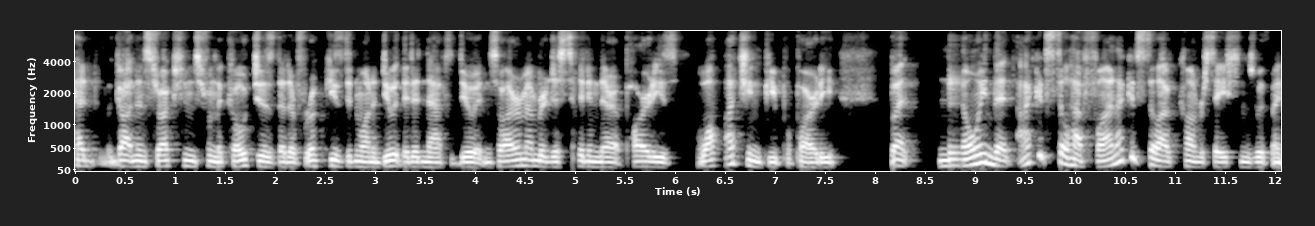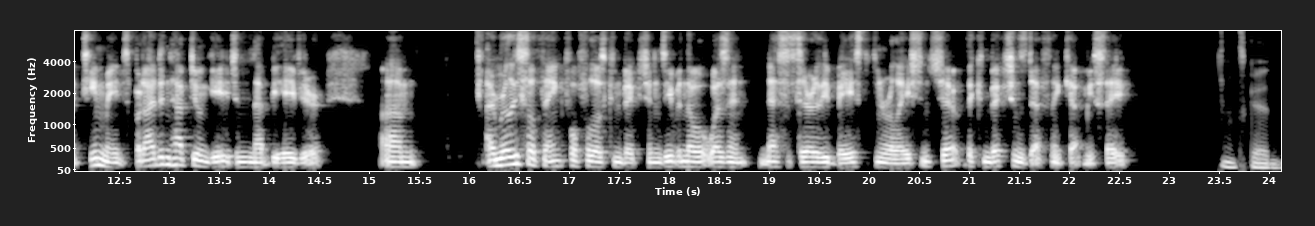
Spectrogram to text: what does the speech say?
had gotten instructions from the coaches that if rookies didn't want to do it, they didn't have to do it. And so I remember just sitting there at parties watching people party, but knowing that I could still have fun, I could still have conversations with my teammates, but I didn't have to engage in that behavior. Um, I'm really so thankful for those convictions, even though it wasn't necessarily based in relationship. The convictions definitely kept me safe. That's good.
